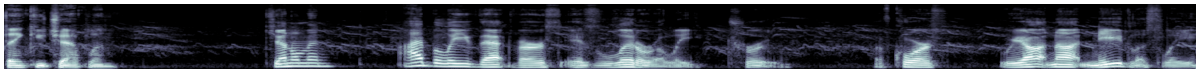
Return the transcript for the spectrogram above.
Thank you, Chaplain. Gentlemen, I believe that verse is literally true. Of course, we ought not needlessly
